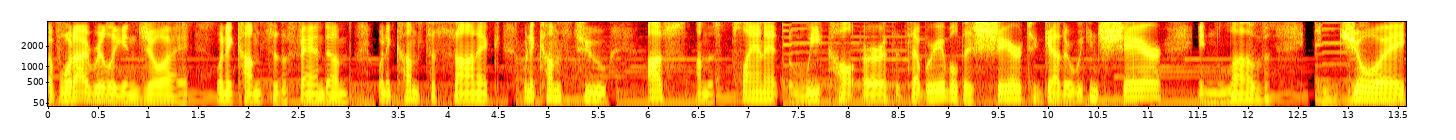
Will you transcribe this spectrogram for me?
of what I really enjoy when it comes to the fandom, when it comes to Sonic, when it comes to us on this planet that we call Earth. It's that we're able to share together. We can share in love, in joy,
